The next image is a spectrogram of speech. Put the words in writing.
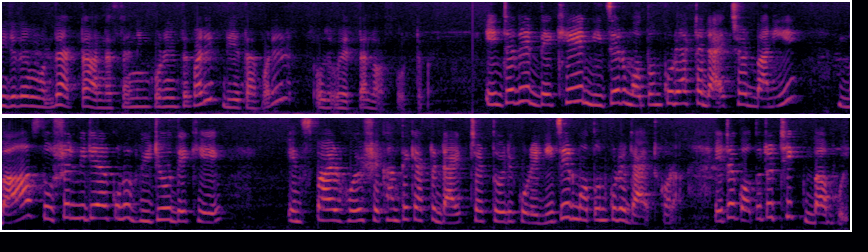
নিজেদের মধ্যে একটা আন্ডারস্ট্যান্ডিং করে নিতে পারি, দিয়ে তারপরে ওয়েটটা লস করতে পারি। ইন্টারনেট দেখে নিজের মতন করে একটা ডায়েট চার্ট বানিয়ে বা সোশ্যাল মিডিয়ার কোনো ভিডিও দেখে ইন্সপায়ার হয়ে সেখান থেকে একটা ডায়েট চার্ট তৈরি করে নিজের মতন করে ডায়েট করা। এটা কতটা ঠিক বা ভুল?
